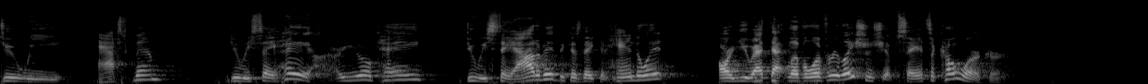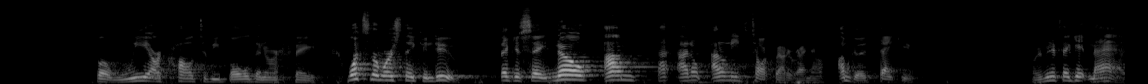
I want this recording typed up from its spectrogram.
Do we ask them? Do we say, hey, are you okay? Do we stay out of it because they can handle it? Are you at that level of relationship? Say it's a coworker. But we are called to be bold in our faith. What's the worst they can do? They can say, "No, I'm I don't I don't need to talk about it right now. I'm good. Thank you." Or even if they get mad.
